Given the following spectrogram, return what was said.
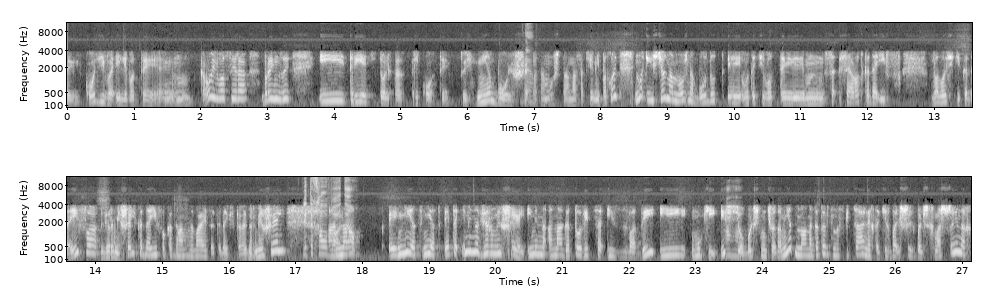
э, козьего или вот э, коровьего сыра, брынзы, и треть только рикоты. То есть не больше, Да. потому что она совсем не подходит. Ну и еще нам нужно будут э, вот эти вот э, м, с- сеарот кадаиф. Волосики кадаифа, вермишель кадаифа, как она называется, кадаифская вермишель. Это халва, она... да? Э, Нет, нет, это именно вермишель. Именно она готовится из воды и муки. И Ага. все, больше ничего там нет, но она готовится на специальных таких больших-больших машинах.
